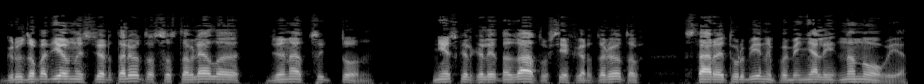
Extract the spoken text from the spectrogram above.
Грузоподъемность вертолета составляла 12 тонн. Несколько лет назад у всех вертолетов старые турбины поменяли на новые,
